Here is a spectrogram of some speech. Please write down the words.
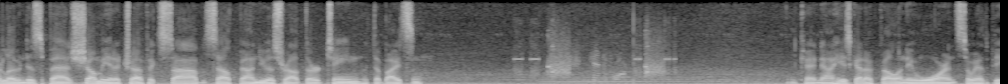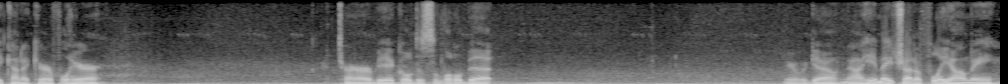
311 dispatch, show me at a traffic stop, southbound US Route 13 with the Bison. Okay, now he's got a felony warrant, so we have to be kind of careful here. Turn our vehicle just a little bit. Here we go. Now he may try to flee on me,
